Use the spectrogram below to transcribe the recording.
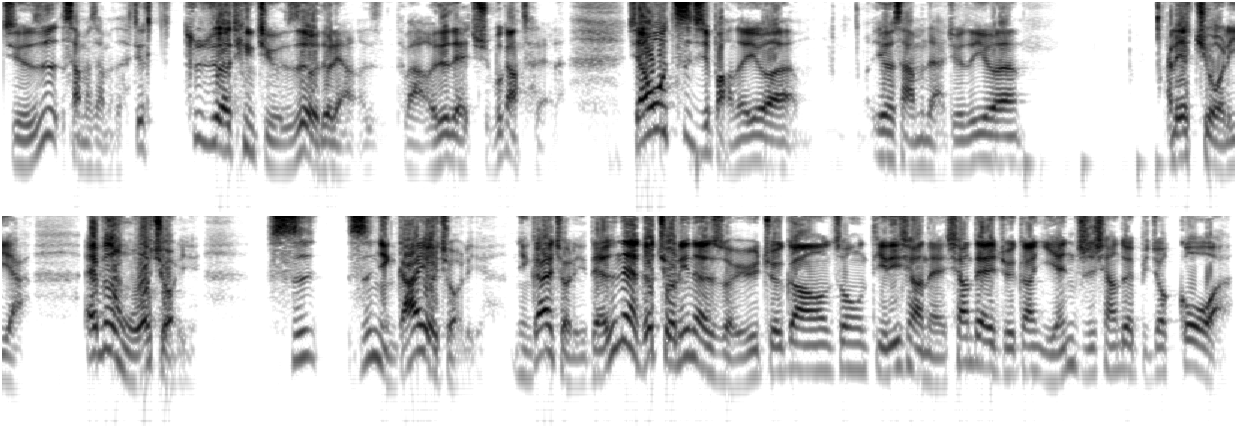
就是啥么啥么的，就最主要听就是后头两个字，对伐？后头侪全部讲出来了。像我之前碰到一个一个啥么子，就是一个阿拉个教练啊，还勿是我教练。是是人家一个教练，人家个教练，但是呢，搿教练呢属于就讲从店里向呢，相对就讲颜值相对比较高啊，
